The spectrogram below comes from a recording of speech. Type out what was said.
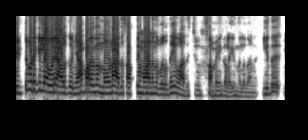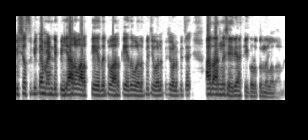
വിട്ടുകൊടുക്കില്ല ഒരാൾക്ക്. ഞാൻ പറയുന്ന നുണ അത് സത്യമാണെന്ന് വെറുതെ വാദിച്ചു സമയം കളയുന്നുള്ളതാണ് ഇത് വിശ്വസിപ്പിക്കാൻ വേണ്ടി പി ആർ വർക്ക് ചെയ്തിട്ട് വർക്ക് ചെയ്ത് വെളുപ്പിച്ച് വെളുപ്പിച്ച് വെളുപ്പിച്ച് അത് അങ്ങ് ശരിയാക്കി കൊടുക്കുന്നുള്ളതാണ്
